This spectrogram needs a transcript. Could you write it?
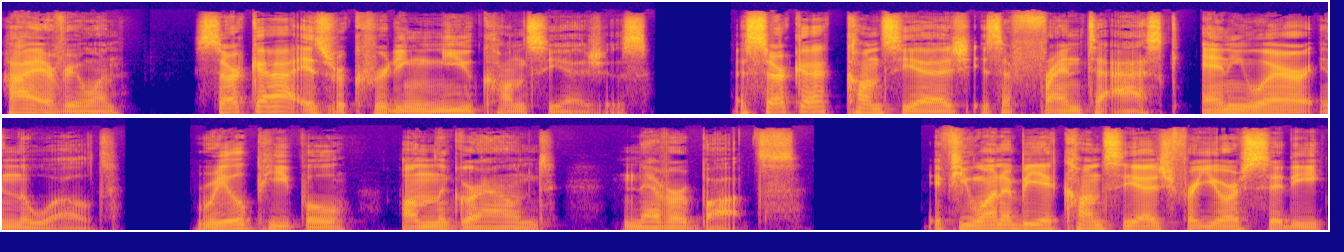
Hi, everyone. Cerca is recruiting new concierges. A Cerca concierge is a friend to ask anywhere in the world. Real people on the ground, never bots. If you want to be a concierge for your city,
